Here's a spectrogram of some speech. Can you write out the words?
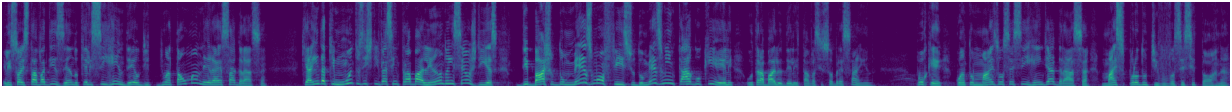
Ele só estava dizendo que ele se rendeu de, uma tal maneira a essa graça que, ainda que muitos estivessem trabalhando em seus dias, debaixo do mesmo ofício, do mesmo encargo que ele, o trabalho dele estava se sobressaindo. Porque quanto mais você se rende à graça, mais produtivo você se torna.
